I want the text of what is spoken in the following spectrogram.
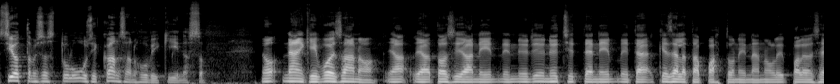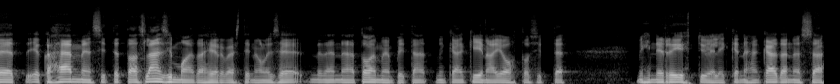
sijoittamisessa tullut uusi kansanhuvi Kiinassa. No näinkin voi sanoa, ja, ja tosiaan niin, niin, nyt, nyt sitten niin, mitä kesällä tapahtui, niin oli paljon se, että joka hämmensi sitten taas länsimaita hirveästi, niin oli se, nämä toimenpiteet, mikä Kiinan johto sitten, mihin ne ryhtyy, eli nehän käytännössä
